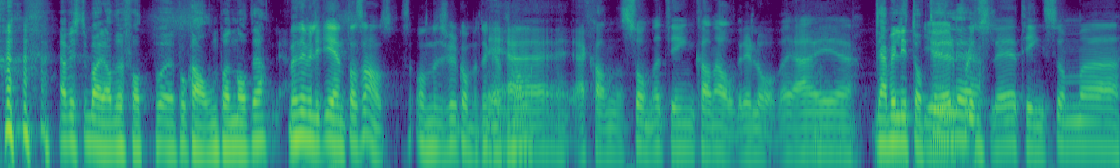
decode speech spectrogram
ja, Hvis du bare hadde fått pokalen på en måte, ja. Men det vil ikke gjenta seg altså, om det skulle komme til en cupfinale. Jeg, jeg kan, sånne ting kan jeg aldri love. Jeg eh, litt opp gjør til eh, plutselig ting som uh,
